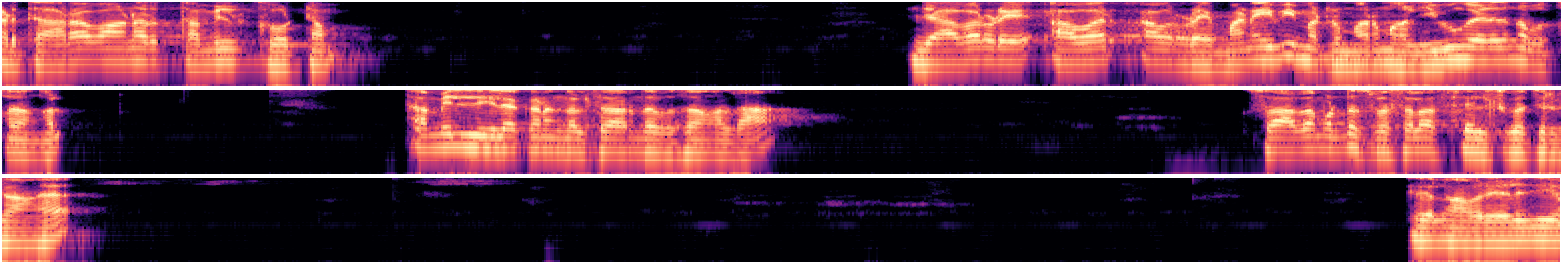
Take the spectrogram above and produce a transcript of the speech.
அடுத்து அரவாணர் தமிழ் கோட்டம். இந்த அவருடைய அவர் அவருடைய மனைவி மற்றும் மருமகள் இவங்க எழுதின புத்தகங்கள். தமிழ் இலக்கணங்கள் சார்ந்த புத்தகங்கள் தான். ஸோ அதை மட்டும் ஸ்பெஷலாக சேல்ஸுக்கு வச்சுருக்காங்க. இதெல்லாம் அவர் எழுதிய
